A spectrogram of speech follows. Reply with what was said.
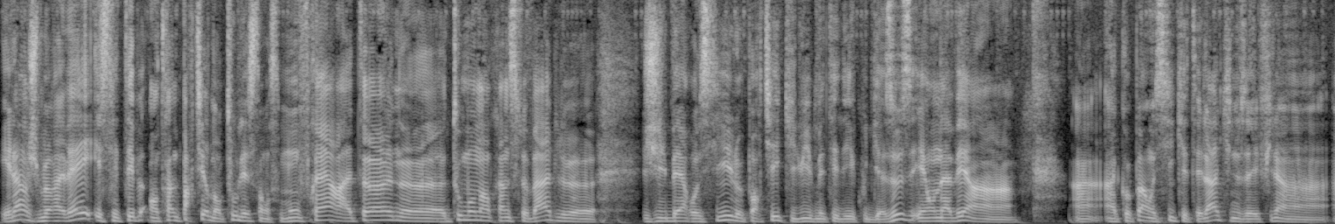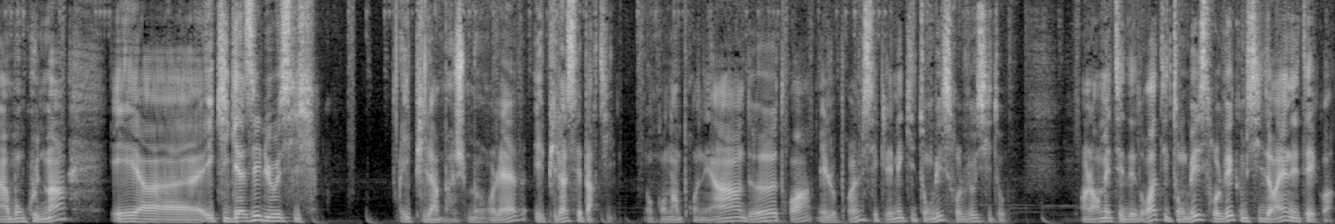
Et là, je me réveille et c'était en train de partir dans tous les sens. Mon frère, Hatton, euh, tout le monde en train de se battre, le, Gilbert aussi, le portier qui lui mettait des coups de gazeuse. Et on avait un, un, un copain aussi qui était là, qui nous avait filé un, un bon coup de main et, euh, et qui gazait lui aussi. Et puis là, bah, je me relève et puis là, c'est parti. Donc on en prenait un, deux, trois. Mais le problème, c'est que les mecs, ils tombaient, ils se relevaient aussitôt. On leur mettait des droites, ils tombaient, ils se relevaient comme si de rien n'était, quoi.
